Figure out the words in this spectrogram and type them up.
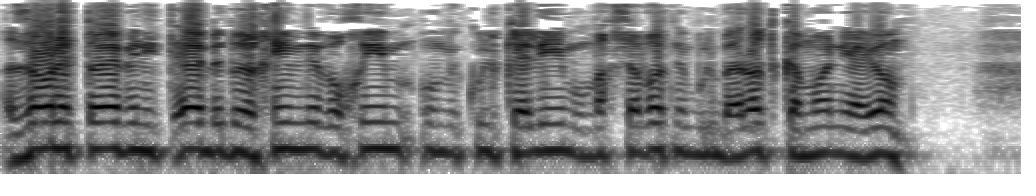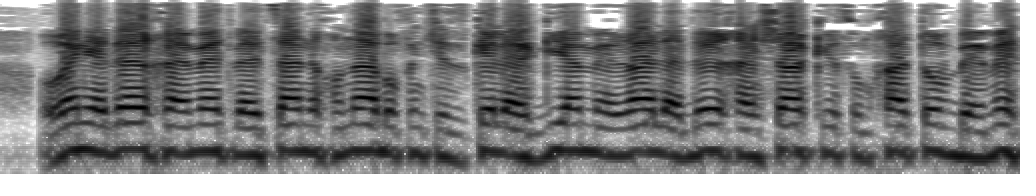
עזור לטועה ונטעה בדרכים נבוכים ומקולקלים ומחשבות מבולבלות כמוני היום. הורני הדרך האמת והעצה הנכונה באופן שאזכה להגיע מהרה לדרך הישר כרצונך הטוב באמת.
